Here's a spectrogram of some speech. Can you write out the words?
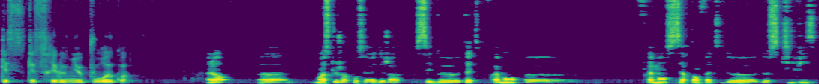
qu'est-ce, qu'est-ce serait le mieux pour eux quoi? Alors, euh, moi, ce que je leur conseillerais déjà, c'est d'être vraiment, euh, vraiment certain en fait de, de ce qu'ils visent.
